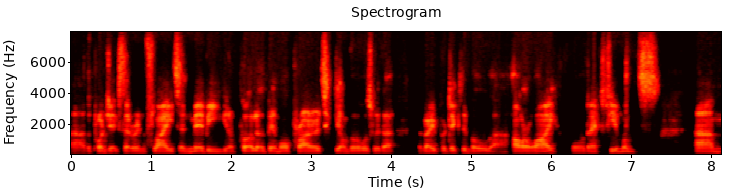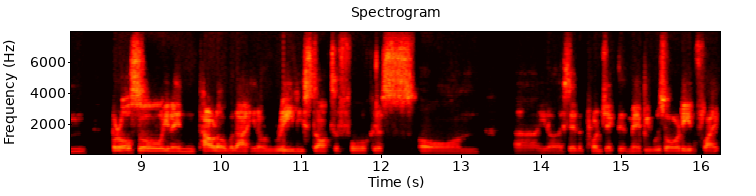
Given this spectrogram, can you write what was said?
uh, the projects that are in flight, and maybe, you know, put a little bit more priority on those with a, a very predictable uh, ROI for the next few months. Um, but also, you know, in parallel with that, you know, really start to focus on uh, you know, I say the project that maybe was already in flight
